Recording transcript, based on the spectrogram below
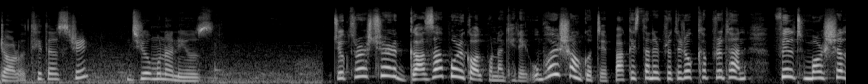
ডরথি দস্ট্রিন যমুনা নিউজ। যুক্তরাষ্ট্রের গাজা পরিকল্পনা ঘিরে উভয় সংকটে পাকিস্তানের প্রতিরক্ষা প্রধান ফিল্ড মার্শাল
